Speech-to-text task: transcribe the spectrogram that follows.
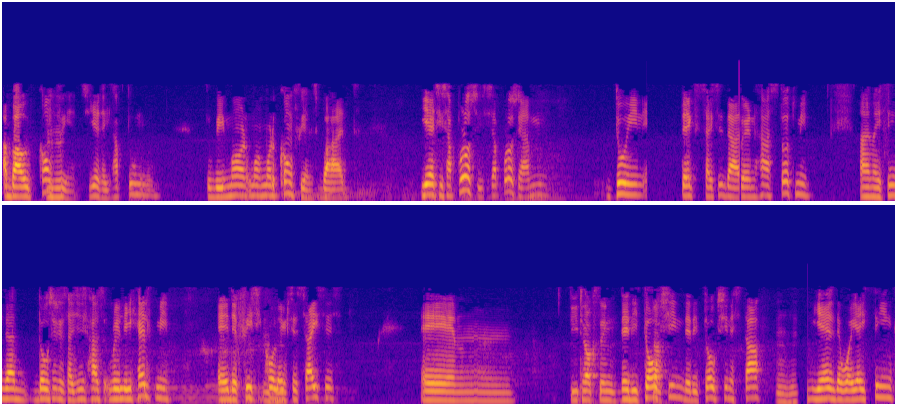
about confidence. Yes, I have to to be more more more confident, but yes, it's a process. It's a process. I'm doing the exercises that Bern has taught me, and I think that those exercises has really helped me. Uh, the physical Mhm. exercises, um, Detoxing. the detoxing, the detoxing stuff. hmm Yes, the way I think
